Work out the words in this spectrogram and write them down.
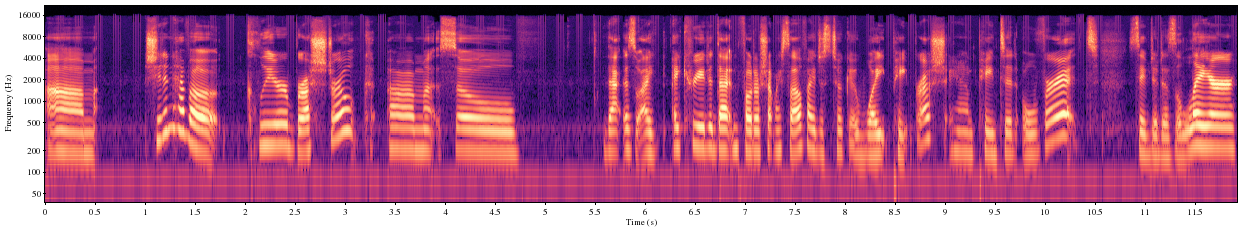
Um, she didn't have a clear brush stroke, um, so that is I, I created that in Photoshop myself. I just took a white paintbrush and painted over it, saved it as a layer,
